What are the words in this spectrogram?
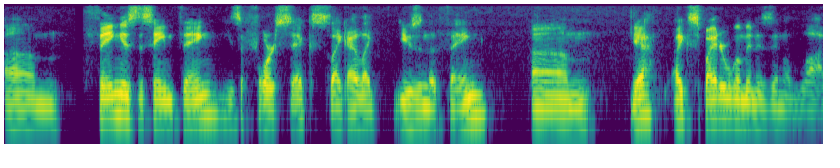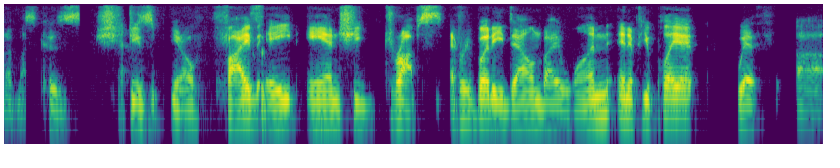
Um, Thing is the same thing. He's a four six. Like I like using the Thing. Um, yeah, like Spider Woman is in a lot of us because she's you know five eight and she drops everybody down by one. And if you play it with uh,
